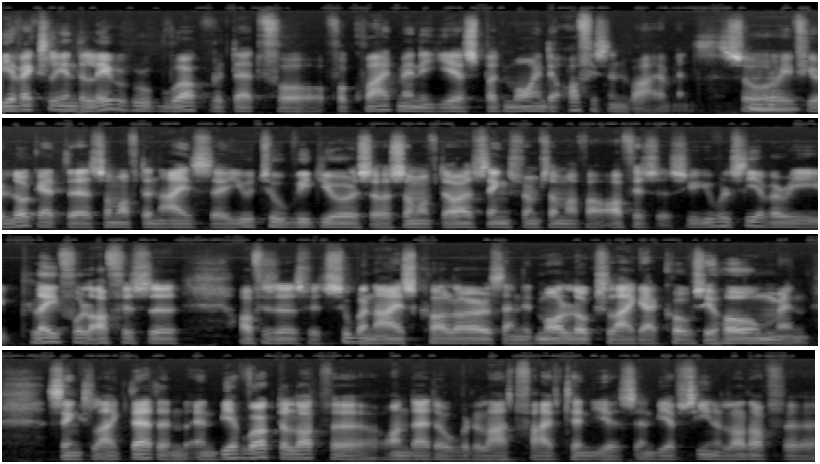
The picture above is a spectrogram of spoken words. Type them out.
We have actually in the Lego Group worked with that for, for quite many years, but more in the office environment. So mm-hmm. if you look at uh, some of the nice uh, YouTube videos or some of the other things from some of our offices, you, you will see a very playful office, uh, offices with super nice colors, and it more looks like a cozy home and things like that. And and we have worked a lot uh, on that over the last five ten years, and we have seen a lot of uh,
